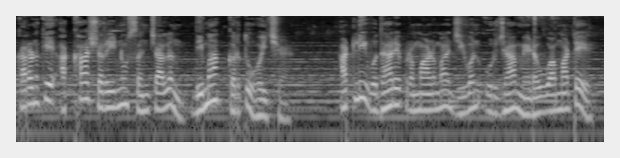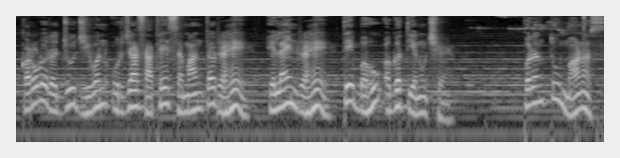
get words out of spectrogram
કારણ કે આખા શરીરનું સંચાલન દિમાગ કરતું હોય છે. આટલી વધારે પ્રમાણમાં જીવન ઊર્જા મેળવવા માટે કરોડરજ્જુ જીવન ઊર્જા સાથે સમાંતર રહે, એલાઇન રહે તે બહુ અગત્યનું છે. પરંતુ માણસ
